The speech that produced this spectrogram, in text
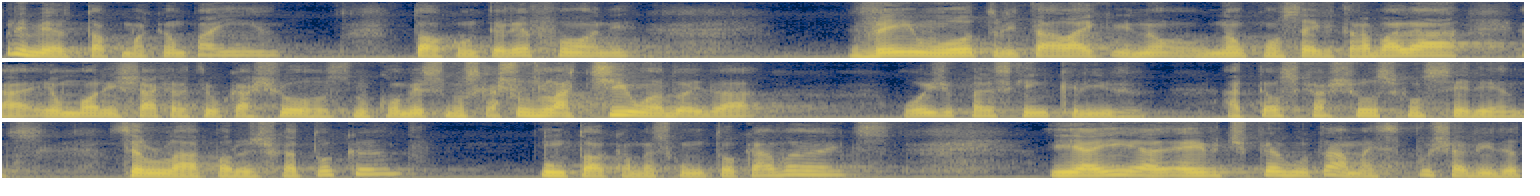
Primeiro, toca uma campainha, toca um telefone, Vem um outro e está lá e não, não consegue trabalhar. Ah, eu moro em chácara, tenho cachorros. No começo, meus cachorros latiam a doidar. Hoje parece que é incrível. Até os cachorros ficam serenos. O celular parou de ficar tocando. Não toca mais como tocava antes. E aí, aí eu te pergunto, ah, mas puxa vida, eu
